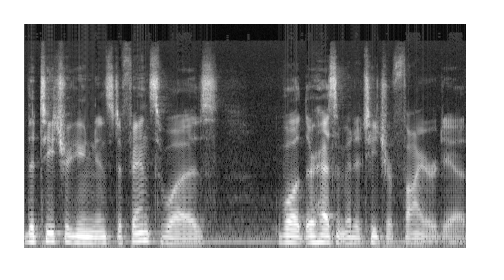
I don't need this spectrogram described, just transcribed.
the teacher union's defense was, "Well, there hasn't been a teacher fired yet."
